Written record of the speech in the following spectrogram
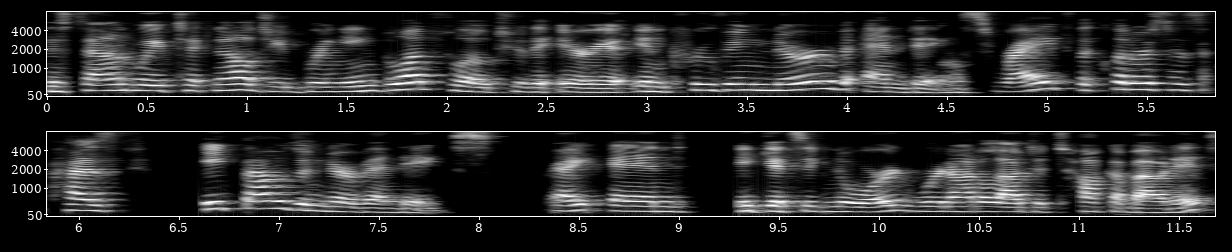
the sound wave technology bringing blood flow to the area, improving nerve endings, right? The clitoris has, has 8,000 nerve endings, right? And it gets ignored. We're not allowed to talk about it,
